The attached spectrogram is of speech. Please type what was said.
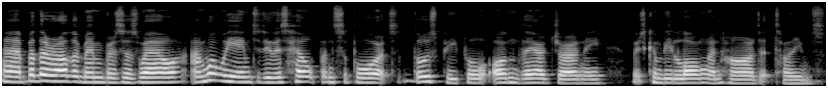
Uh, but there are other members as well, and what we aim to do is help and support those people on their journey, which can be long and hard at times.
